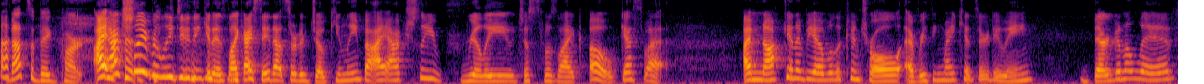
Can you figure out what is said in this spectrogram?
That's a big part. I actually really do think it is. Like I say that sort of jokingly, but I actually really just was like, oh, guess what? I'm not going to be able to control everything my kids are doing. They're going to live.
